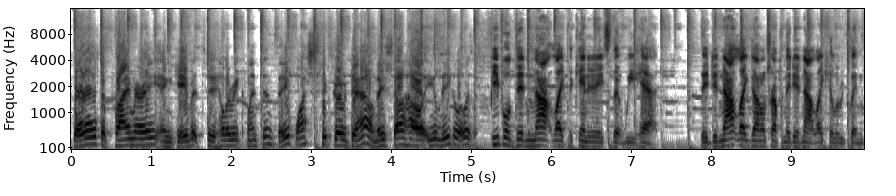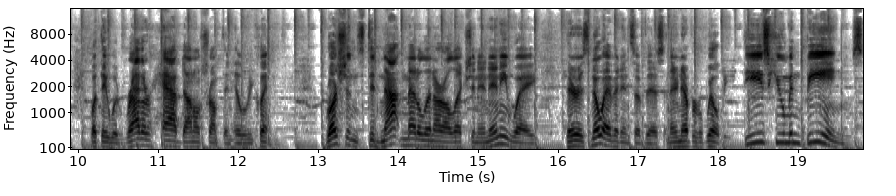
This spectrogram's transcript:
stole the primary and gave it to Hillary Clinton, they watched it go down. They saw how illegal it was. People did not like the candidates that we had. They did not like Donald Trump and they did not like Hillary Clinton, but they would rather have Donald Trump than Hillary Clinton. Russians did not meddle in our election in any way. There is no evidence of this, and there never will be. These human beings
